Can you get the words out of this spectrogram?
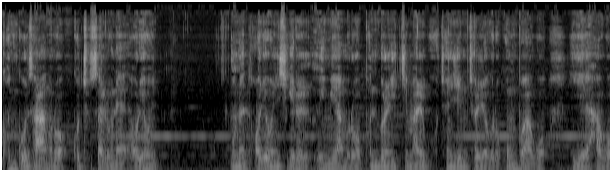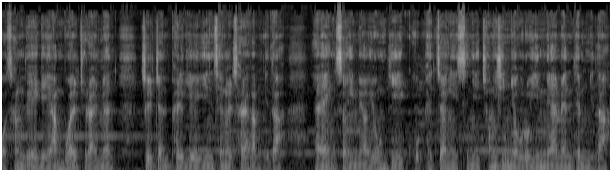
권고사항으로 고초살 운에 어려운 운은 어려운 시기를 의미하므로 본분을 잊지 말고 전심전력으로 공부하고 이해하고 상대에게 양보할 줄 알면 칠전팔기의 인생을 살아갑니다. 야행성이며 용기 있고 배짱이 있으니 정신력으로 인내하면 됩니다.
